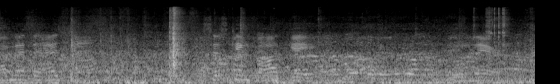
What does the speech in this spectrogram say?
I'm at the edge now. It says King Fahad Gate. I'm there.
